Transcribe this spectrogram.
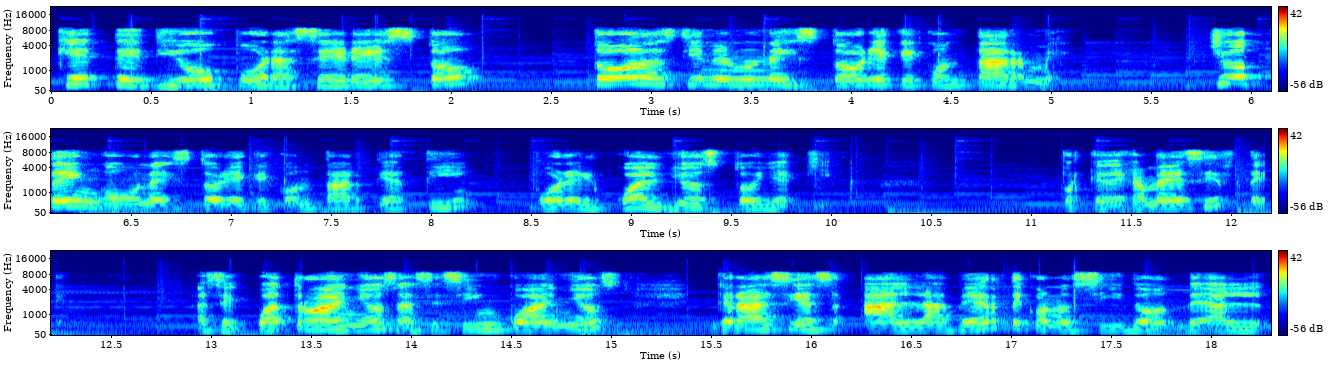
¿qué te dio por hacer esto? Todas tienen una historia que contarme. Yo tengo una historia que contarte a ti por el cual yo estoy aquí. Porque déjame decirte, hace cuatro años, hace cinco años, gracias al haberte conocido, de, al,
